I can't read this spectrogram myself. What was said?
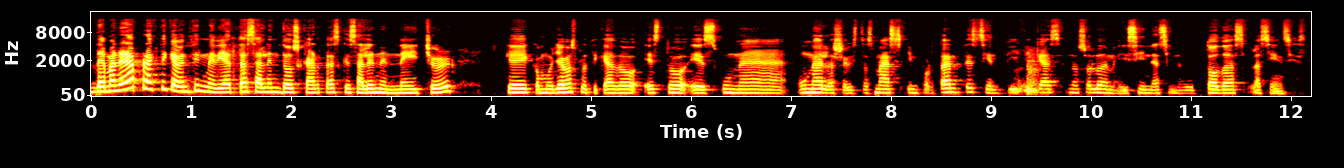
de manera prácticamente inmediata salen dos cartas que salen en Nature, que como ya hemos platicado, esto es una, una de las revistas más importantes, científicas, no solo de medicina, sino de todas las ciencias.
